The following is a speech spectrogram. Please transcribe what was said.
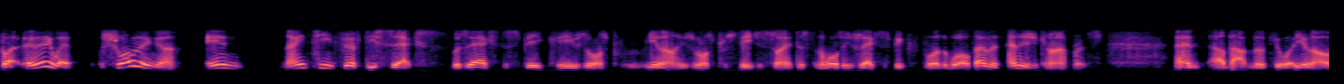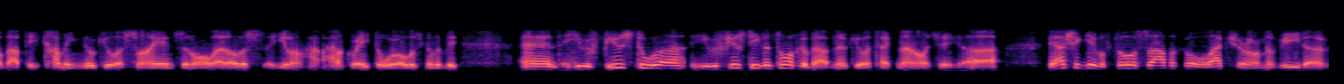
But anyway, Schrodinger in 1956 was asked to speak. He was the most, you know, he's the most prestigious scientist in the world. He was asked to speak before the World Energy Conference and about nuclear, you know, about the coming nuclear science and all that other, you know, how, how great the world was going to be. And he refused to, uh, he refused to even talk about nuclear technology. Uh, he actually gave a philosophical lecture on the Veda in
